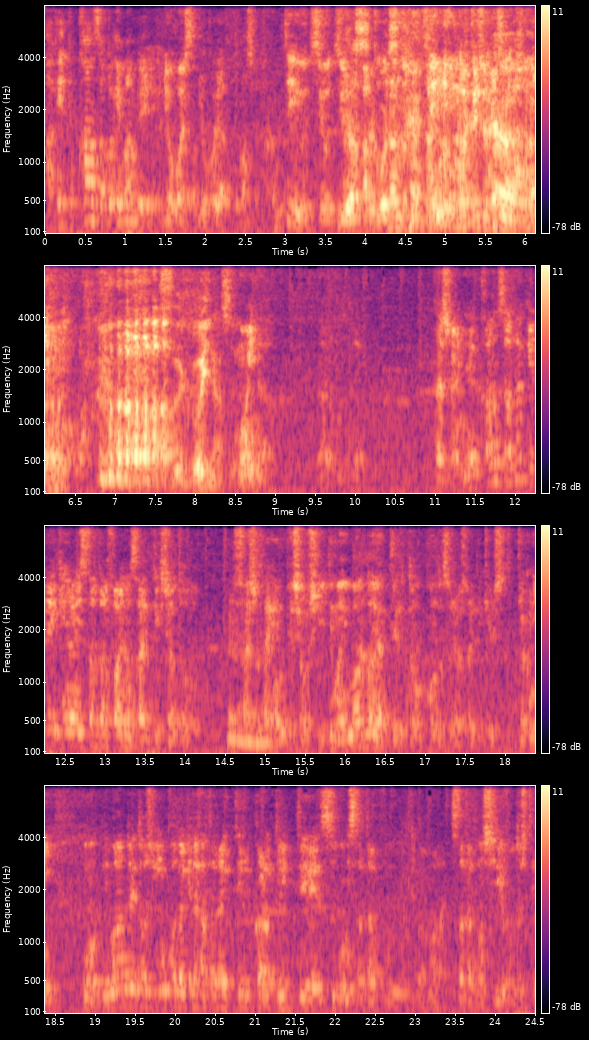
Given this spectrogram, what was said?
あえっ、と監査と M&A 両方やってた。両方やってました。ねなんていう強い強いなバックグラウンド全部生まれてるじゃないですか。すごいな。すごいななるほどね。確かにね監査だけでいきなりスタートアップファイナンス入ってきちゃうとうん最初大変でしょうし、でも M&A やってると今度それをそれできるし逆にでも M&A 投資銀行だけで働いてるからといってすぐにスタートアップとか、まあ、スタートアップの CFO として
